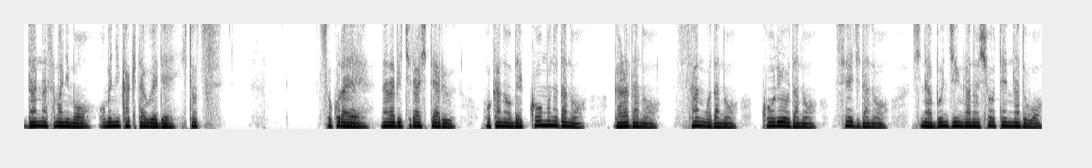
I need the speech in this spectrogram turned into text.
旦那様にもお目にかけた上で一つ。そこらへ並び散らしてある他の別行物だの、柄だの、サンゴだの、香料だの、政治だの、品文人画の商店などを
